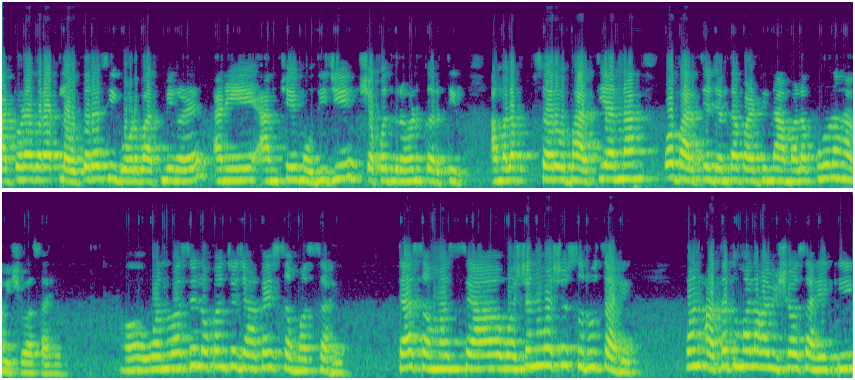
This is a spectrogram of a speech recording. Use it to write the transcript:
आठवड्याभरात लवकरच ही गोड बातमी कळेल आणि आमचे मोदीजी शपथ ग्रहण करतील. आम्हाला सर्व भारतीयांना व भारतीय जनता पार्टींना आम्हाला पूर्ण हा विश्वास आहे. वनवासी लोकांच्या ज्या काही समस्या आहेत त्या समस्या वर्षानुवर्ष सुरूच आहेत. पण आता तुम्हाला हा विश्वास आहे की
